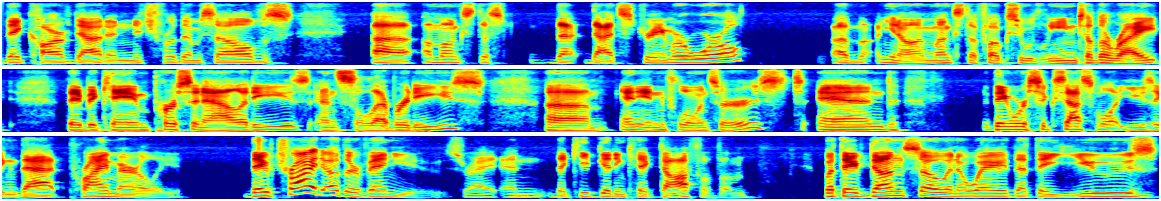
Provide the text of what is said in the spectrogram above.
they carved out a niche for themselves uh, amongst the, that that streamer world. Um, you know, amongst the folks who lean to the right, they became personalities and celebrities um, and influencers, and they were successful at using that primarily. They've tried other venues, right, and they keep getting kicked off of them, but they've done so in a way that they use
